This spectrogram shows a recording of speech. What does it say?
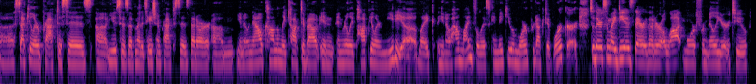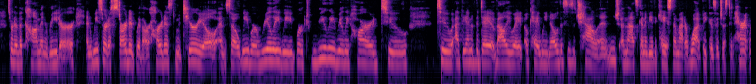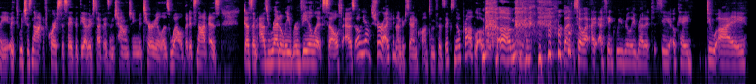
uh, secular practices, uh, uses of meditation practices that are, um, you know, now commonly talked about in, in really popular media, like, you know, how mindfulness can make you a more productive worker. So there are some ideas there that are a lot more familiar to sort of the common reader. And we sort of started with our hardest material. And so we were really, we worked really, really hard to, to at the end of the day evaluate okay we know this is a challenge and that's going to be the case no matter what because it just inherently it, which is not of course to say that the other stuff isn't challenging material as well but it's not as doesn't as readily reveal itself as oh yeah sure i can understand quantum physics no problem. Um, but so I, I think we really read it to see okay do i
